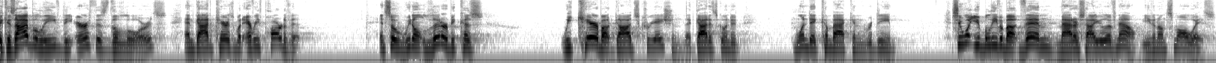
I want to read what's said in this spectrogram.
Because I believe the earth is the Lord's, and God cares about every part of it. And so we don't litter because we care about God's creation, that God is going to one day come back and redeem. See, what you believe about then matters how you live now, even on small ways.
